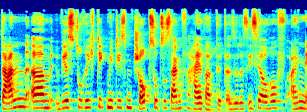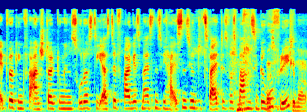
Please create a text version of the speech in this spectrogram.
dann ähm, wirst du richtig mit diesem Job sozusagen verheiratet. Also das ist ja auch auf allen Networking-Veranstaltungen so, dass die erste Frage ist meistens, wie heißen Sie? Und die zweite ist, was machen Sie beruflich? genau.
